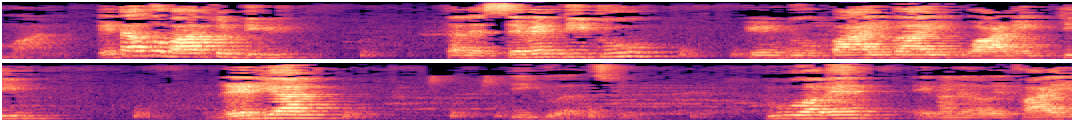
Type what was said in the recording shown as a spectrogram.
মান। এটাও তো বাহাত্তর ডিগ্রি তাহলে seventy two into pi by one eighty radian equals to two হবে, এখানে হবে five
